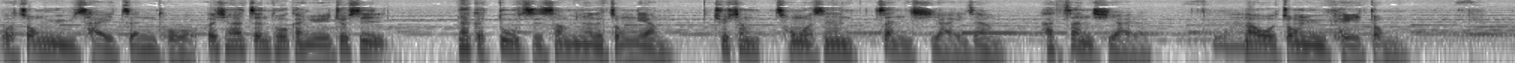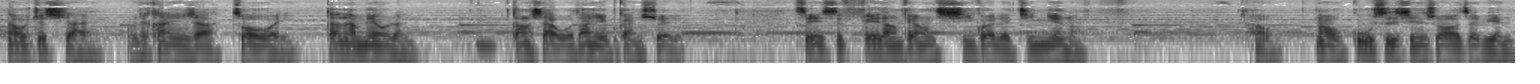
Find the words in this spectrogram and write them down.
我终于才挣脱。而且他挣脱感觉就是那个肚子上面那个重量，就像从我身上站起来这样，他站起来了。哇，那我终于可以动了，那我就起来，我就看一下周围，当然没有人。嗯当下我当然也不敢睡了，这也是非常非常奇怪的经验哦。好，那我故事先说到这边。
